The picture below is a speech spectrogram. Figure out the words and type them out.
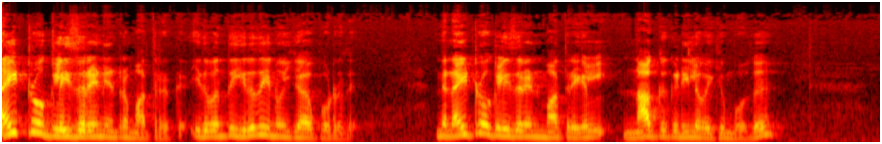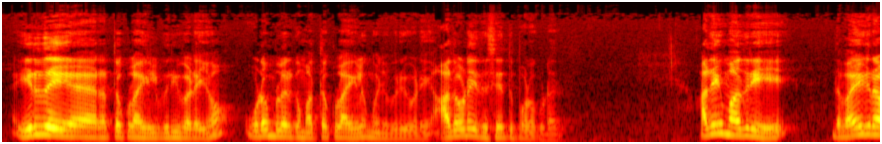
நைட்ரோகிளைசரின் என்ற மாத்திரை இருக்குது இது வந்து இருதய நோய்க்காக போடுறது. இந்த நைட்ரோகிளைசரின் மாத்திரைகள் நாக்கு கடியில் வைக்கும்போது இருதய இரத்த குழாய்கள் விரிவடையும் உடம்புல இருக்க மற்ற குழாய்களும் கொஞ்சம் விரிவடையும். அதோடு இதை சேர்த்து போடக்கூடாது. அதே மாதிரி இந்த வயக்ரா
